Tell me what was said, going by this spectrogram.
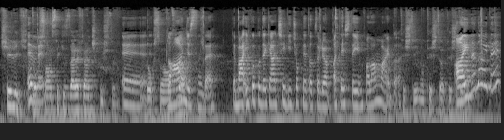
Çelik. Evet. 98'lerde falan çıkmıştı. Ee, 96'da. daha öncesinde. Ya ben ilkokuldayken Çelik'i çok net hatırlıyorum. Ateşteyim falan vardı. Ateşteyim, ateşte, ateşte. Aynen öyle.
